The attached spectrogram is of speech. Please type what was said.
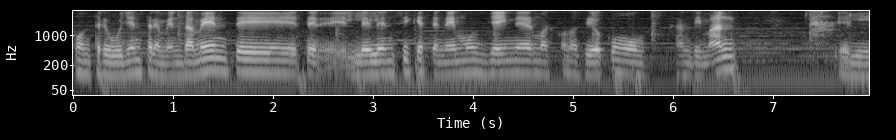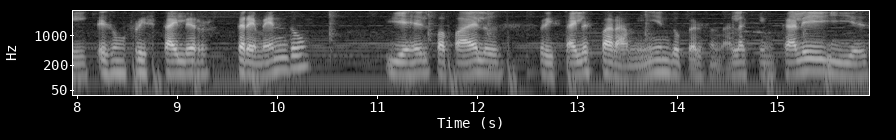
contribuyen tremendamente. El elenci que tenemos, Jainer, más conocido como Candyman, él es un freestyler tremendo y es el papá de los freestyles para mí en lo personal aquí en Cali y es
